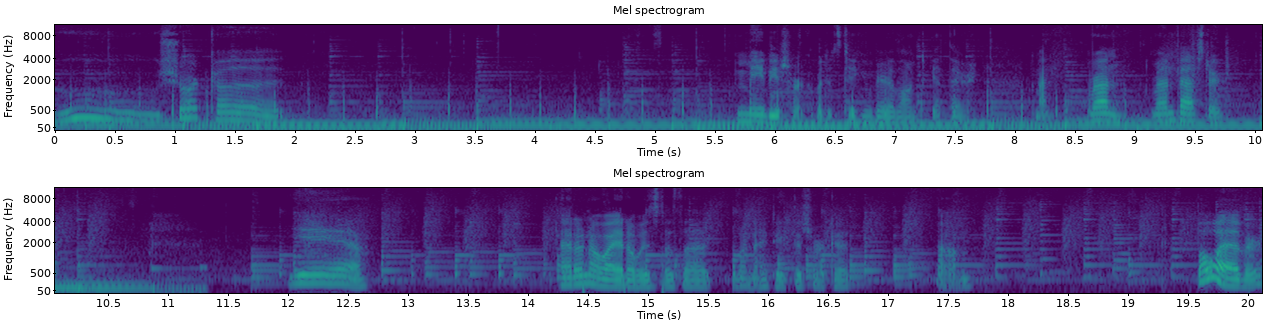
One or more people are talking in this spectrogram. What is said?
Ooh, shortcut. Maybe a shortcut, but it's taking very long to get there. Come on, run, run faster. Yeah. I don't know why it always does that when I take the shortcut. Um, but whatever.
